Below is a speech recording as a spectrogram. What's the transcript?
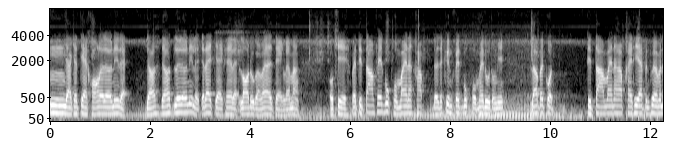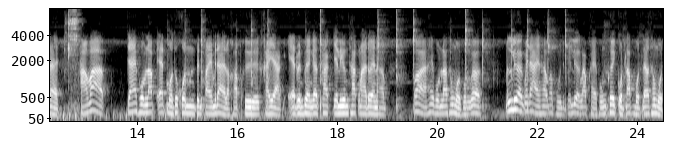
อืมอยากจะแจกของเร็วๆนี่แหละเดี๋ยวเดี๋ยวเร็วๆนี่แหละจะได้แจกแค่แหละรอดูก่อนว่าจะแจกอะไรมั่งโอเค ไปติดตาม Facebook ผมไว้นะครับเดี๋ยวจะขึ้น Facebook ผมให้ดูตรงนี้ แล้วไปกดติดตามไว้นะครับ ใครที่แอดเป็นเพื่อนไม่ได้ ถามว่า จะให้ผมรับแอดหมดทุกคนมันเป็นไปไม่ได้หรอกครับ คือใครอยากแอดเป็นเพื่อนก็ทักอย่าลืมทักมาด้วยนะครับว่าให้ผมรับทั้งหมดผมก็มันเลือกไม่ได้นะครับ ว่าผมจะไปเลือกรับใครผมเคยกดรับหมดแล้วทั้งหมด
